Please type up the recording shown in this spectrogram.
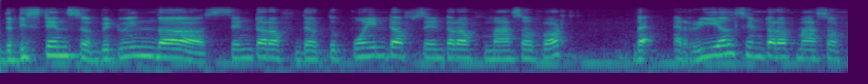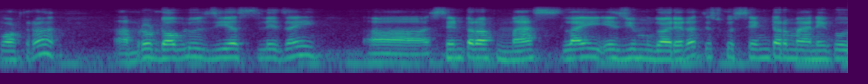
the distance between the centre of the the point of centre of mass of earth the real centre of mass of earth र हाम्रो डब्लुजिएसले चाहिँ सेन्टर अफ मासलाई एज्युम गरेर त्यसको सेन्टर मानेको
